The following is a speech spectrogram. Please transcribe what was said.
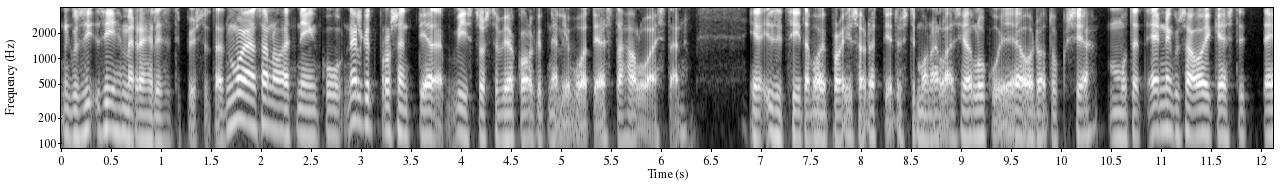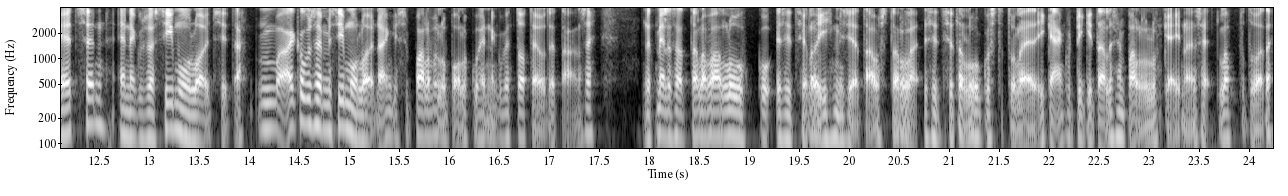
Niin kuin si- siihen me rehellisesti pystytään. Et voidaan sanoa, että niin kuin 40 prosenttia 15-34-vuotiaista haluaisi tämän. Ja sitten siitä voi projisoida tietysti monenlaisia lukuja ja odotuksia, mutta ennen kuin sä oikeasti teet sen, ennen kuin sä simuloit sitä, aika usein me simuloidaankin se palvelupolku ennen kuin me toteutetaan se. Et meillä saattaa olla vain luukku ja sitten siellä on ihmisiä taustalla ja sitten sieltä luukusta tulee ikään kuin digitaalisen palvelun keinoin se lopputuote,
